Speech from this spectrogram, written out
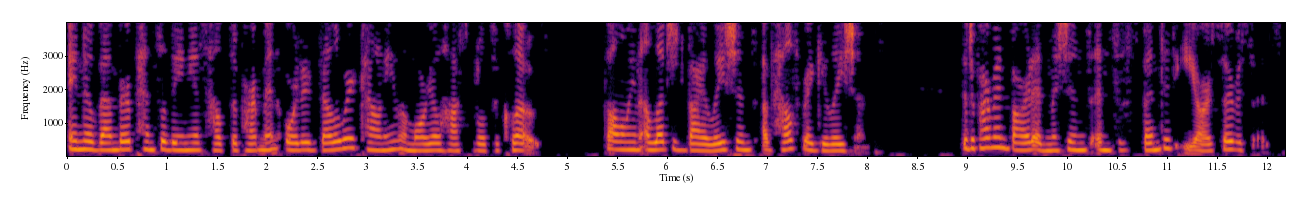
In November, Pennsylvania's health department ordered Delaware County Memorial Hospital to close, following alleged violations of health regulations. The department barred admissions and suspended ER services.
